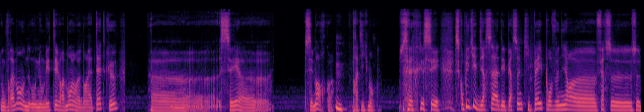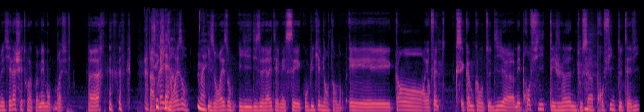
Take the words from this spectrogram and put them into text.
Donc vraiment, on, on nous mettait vraiment dans la tête que c'est c'est mort quoi Mm. pratiquement c'est compliqué de dire ça à des personnes qui payent pour venir euh, faire ce, ce métier là chez toi quoi mais bon bref Euh, après clair. ils ont raison Ouais. ils ont raison ils disent la vérité mais c'est compliqué de l'entendre et quand et en fait c'est comme quand on te dit euh, mais profite t'es jeune tout ça profite de ta vie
